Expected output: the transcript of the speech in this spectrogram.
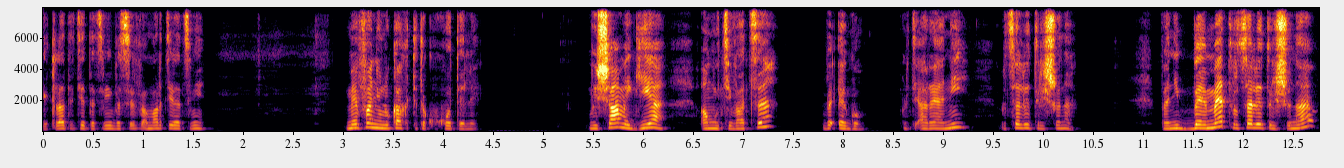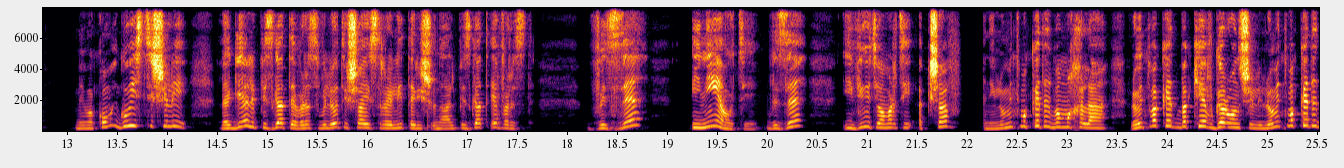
הקלטתי את עצמי בספר, אמרתי לעצמי, מאיפה אני לוקחת את הכוחות האלה? ושם הגיעה המוטיבציה ואגו. אמרתי, הרי אני רוצה להיות ראשונה. ואני באמת רוצה להיות ראשונה ממקום אגואיסטי שלי, להגיע לפסגת אברסט ולהיות אישה ישראלית הראשונה על פסגת אברסט. וזה הניע אותי, וזה הביא אותי, אמרתי, עכשיו אני לא מתמקדת במחלה, לא מתמקדת בכאב גרון שלי, לא מתמקדת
